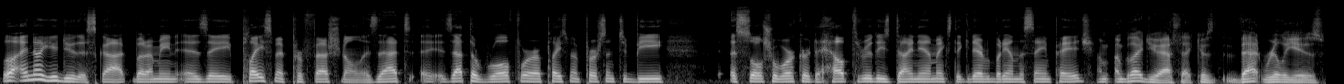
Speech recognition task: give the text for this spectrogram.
Well, I know you do this, Scott, but I mean, as a placement professional, is that is that the role for a placement person to be a social worker to help through these dynamics to get everybody on the same page? I'm, I'm glad you asked that because that really is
